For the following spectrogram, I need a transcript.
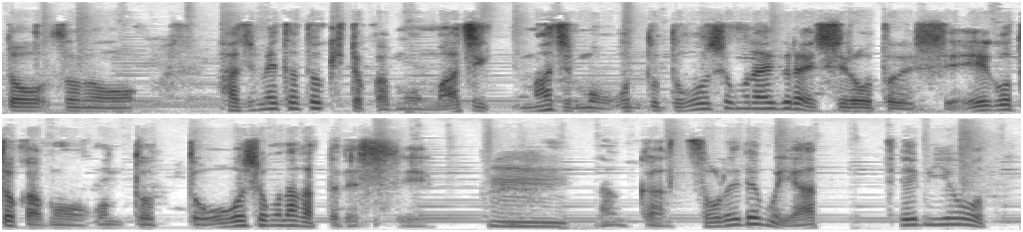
と、その、始めた時とかもうマジ、マジもう本当どうしようもないぐらい素人ですし、英語とかもう本当どうしようもなかったですし、うん。なんかそれでもやってみようって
